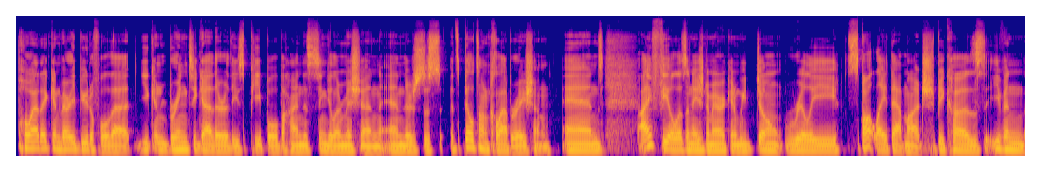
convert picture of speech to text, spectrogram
poetic and very beautiful that you can bring together these people behind this singular mission and there's just it's built on collaboration and i feel as an asian american we don't really spotlight that much because even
